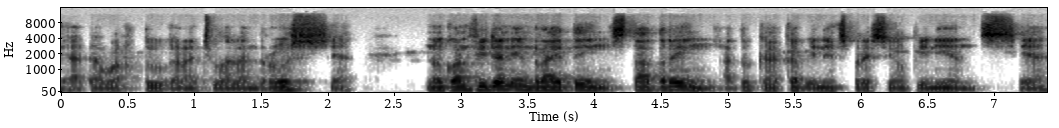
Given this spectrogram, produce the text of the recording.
Ya ada waktu karena jualan terus ya No confident in writing, stuttering atau gagap in expressing opinions. Ya,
